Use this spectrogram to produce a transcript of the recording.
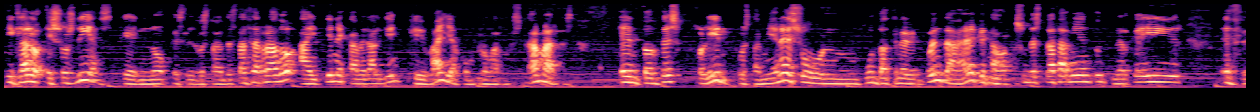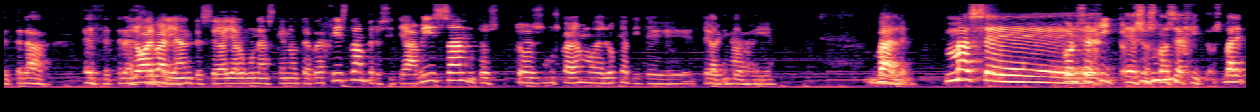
Y claro, esos días que no, que el restaurante está cerrado, ahí tiene que haber alguien que vaya a comprobar las cámaras. Entonces, jolín, pues también es un punto a tener en cuenta, ¿eh? que te ahorras un desplazamiento, tener que ir, etcétera, etcétera. Luego hay variantes, ¿eh? hay algunas que no te registran, pero si te avisan, entonces, entonces buscar el modelo que a ti te, te venga bien. Vale. Más eh, Consejitos. Esos consejitos, ¿vale?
